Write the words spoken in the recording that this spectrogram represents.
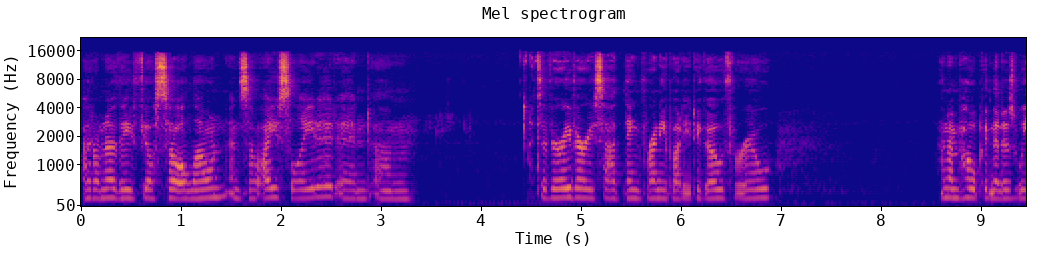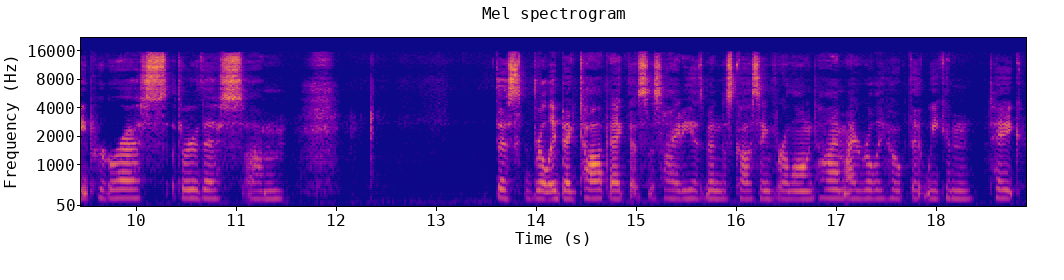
I don't know, they feel so alone and so isolated, and um, it's a very, very sad thing for anybody to go through. And I'm hoping that as we progress through this, um, this really big topic that society has been discussing for a long time, I really hope that we can take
